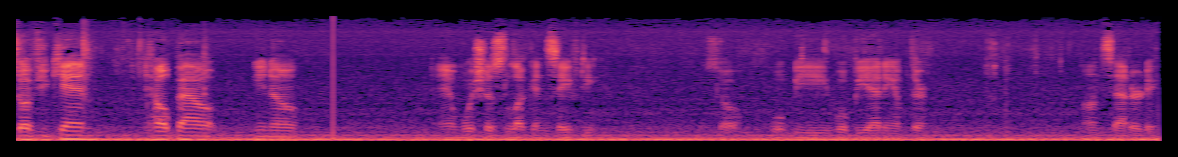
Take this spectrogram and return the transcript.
So if you can help out, you know, and wish us luck and safety. So we'll be we'll be heading up there on Saturday.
